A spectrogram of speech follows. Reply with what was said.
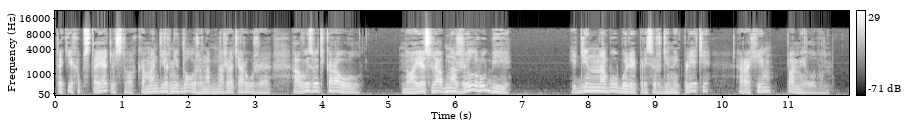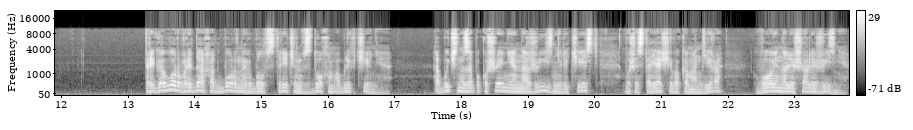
В таких обстоятельствах командир не должен обнажать оружие, а вызвать караул. Ну а если обнажил, руби. Идин Набу были присуждены плети, Рахим помилован. Приговор в рядах отборных был встречен вздохом облегчения. Обычно за покушение на жизнь или честь вышестоящего командира воина лишали жизни.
